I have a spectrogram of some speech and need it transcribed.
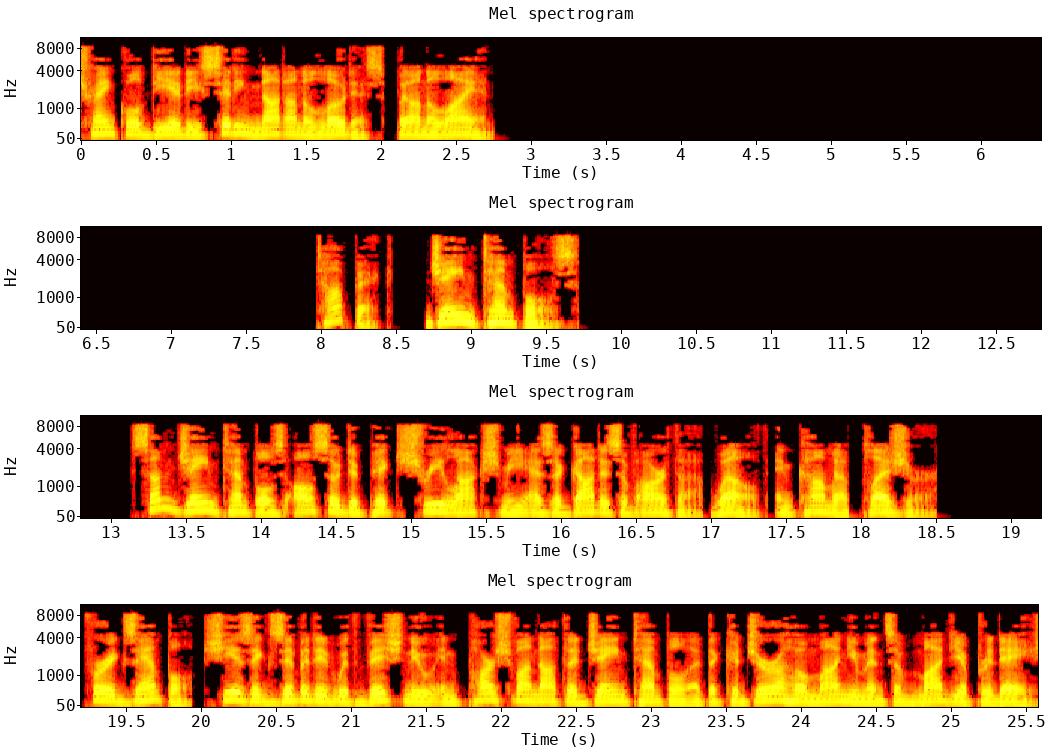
tranquil deity sitting not on a lotus, but on a lion. Jain temples Some Jain temples also depict Sri Lakshmi as a goddess of artha wealth and kama pleasure. For example, she is exhibited with Vishnu in Parshvanatha Jain temple at the Khajuraho monuments of Madhya Pradesh,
